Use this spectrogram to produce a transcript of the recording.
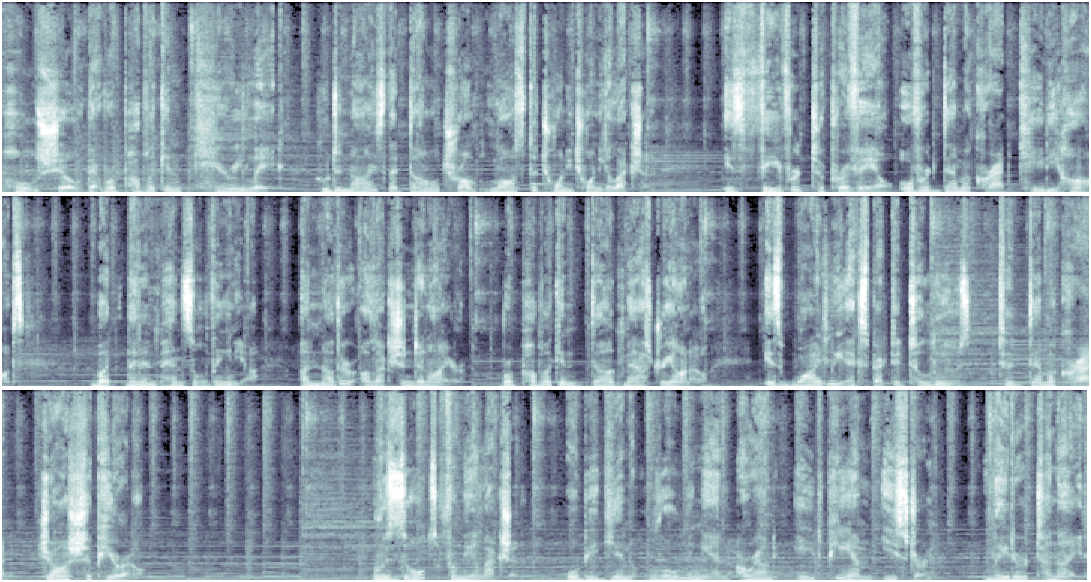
polls show that Republican Kari Lake, who denies that Donald Trump lost the 2020 election, is favored to prevail over Democrat Katie Hobbs, but that in Pennsylvania, another election denier, Republican Doug Mastriano, is widely expected to lose to Democrat Josh Shapiro. Results from the election will begin rolling in around 8 p.m. Eastern later tonight.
